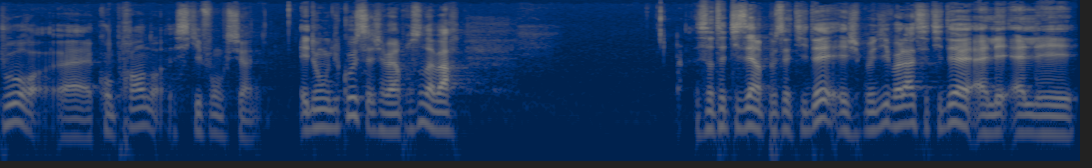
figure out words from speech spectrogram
pour euh, comprendre ce qui fonctionne. Et donc, du coup, j'avais l'impression d'avoir synthétisé un peu cette idée et je me dis, voilà, cette idée, elle est, elle est,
